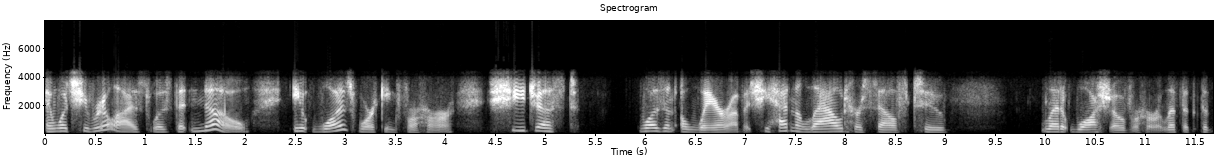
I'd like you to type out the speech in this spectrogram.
And what she realized was that no, it was working for her. She just wasn't aware of it. She hadn't allowed herself to let it wash over her. Let the, the,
